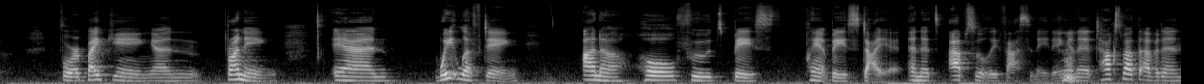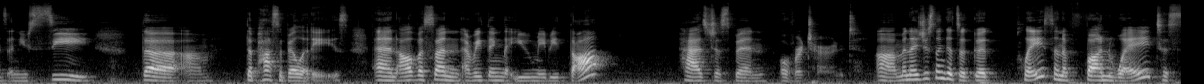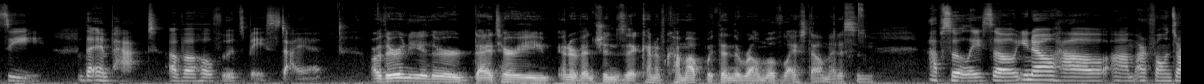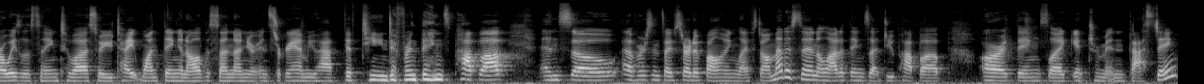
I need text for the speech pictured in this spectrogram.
for biking and running and weightlifting on a whole foods based plant based diet. And it's absolutely fascinating. Hmm. And it talks about the evidence, and you see the um, the possibilities. And all of a sudden, everything that you maybe thought has just been overturned. Um, and I just think it's a good place and a fun way to see the impact of a whole foods based diet. Are there any other dietary interventions that kind of come up within the realm of lifestyle medicine? Absolutely. So, you know how um, our phones are always listening to us, or you type one thing and all of a sudden on your Instagram you have 15 different things pop up. And so, ever since I've started following lifestyle medicine, a lot of things that do pop up are things like intermittent fasting,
